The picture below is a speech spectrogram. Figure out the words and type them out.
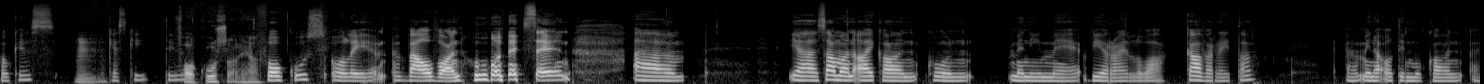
focus mm. keskittyy. Fokus on ihan. Fokus oli vauvan huoneeseen. Ähm, ja saman aikaan, kun menimme vierailua kavereita, äh, minä otin mukaan äh,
